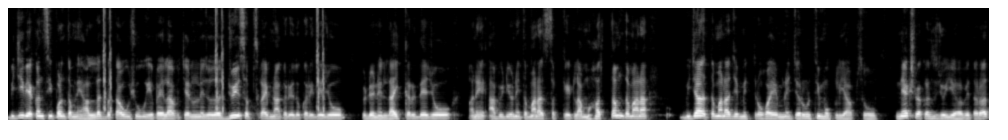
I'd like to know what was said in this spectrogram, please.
બીજી વેકન્સી પણ તમને હાલ જ બતાવું છું. એ પહેલાં ચેનલને જો હજુ એ સબસ્ક્રાઈબ ના કર્યો તો કરી દેજો. વિડીયોને લાઇક કરી દેજો. અને આ વિડીયોને તમારા શક્ય એટલા મહત્તમ તમારા, બીજા તમારા જે મિત્રો હોય એમને જરૂરથી મોકલી આપશો. નેક્સ્ટ વેકન્સી જોઈએ હવે તરત.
